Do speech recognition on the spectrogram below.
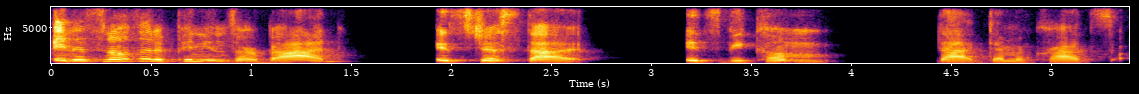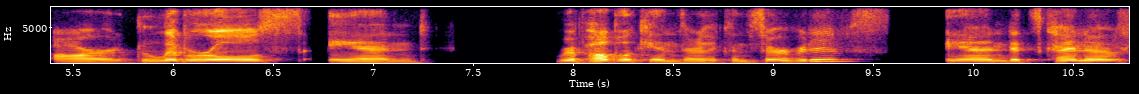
And it's not that opinions are bad, it's just that it's become that Democrats are the liberals and Republicans are the conservatives. And it's kind of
